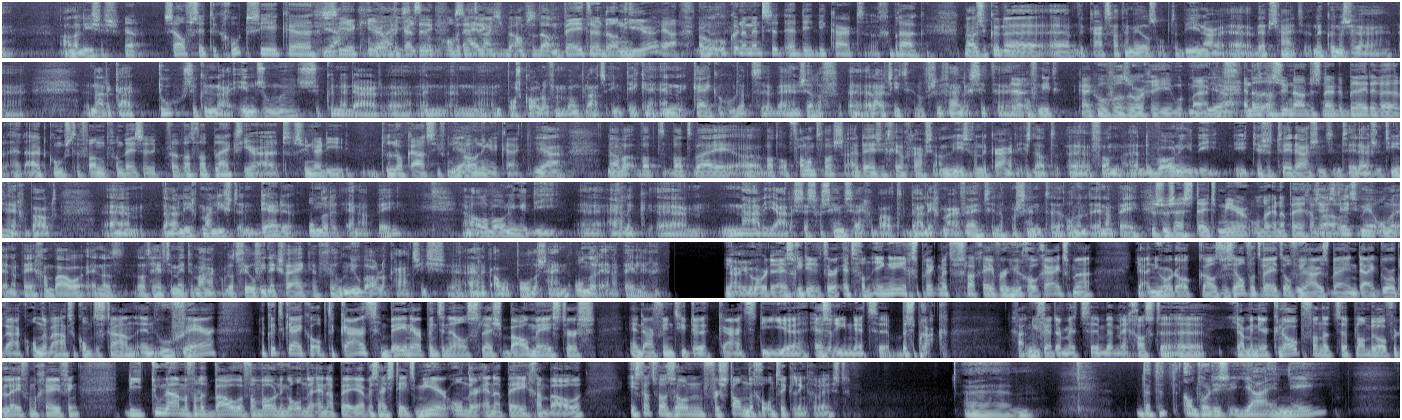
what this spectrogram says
analyses. Ja. Zelf zit ik goed, zie ik, uh, ja. zie ik hier ja, op de kaart. Op, op het zit eilandje bij Amsterdam. Beter dan hier, ja. Maar Hoe, hoe, kunnen mensen die, die, kaart gebruiken? Nou, ze kunnen, de kaart staat inmiddels op de BNR-website. en dan kunnen ze naar de kaart toe. Ze kunnen daar inzoomen. Ze kunnen daar uh, een, een, een, postcode of een woonplaats intikken. En kijken hoe dat uh, bij hunzelf uh, eruit ziet. En of ze veilig zitten ja. of niet. Kijken hoeveel zorgen je moet maken. Ja. En als u nou dus naar de bredere uitkomsten van, van deze... Wat, wat blijkt hieruit? Als u naar die de locatie van die ja. woningen kijkt. Ja, nou, wat, wat, wij, uh, wat opvallend was uit deze geografische analyse van de kaart... is dat uh, van uh, de woningen die, die tussen 2000 en 2010 zijn gebouwd... daar ligt maar liefst een derde onder het NAP. En alle woningen die eigenlijk na de jaren 60 zijn gebouwd... daar ligt maar 25% onder het NAP. Dus we zijn steeds meer onder NAP gaan bouwen? We zijn steeds meer onder NAP gaan bouwen. En dat, dat heeft ermee te maken dat veel Vinex-wijken... veel nieuwbouwlocaties, eigenlijk oude polders zijn, onder NAP liggen. Ja, u hoorde Esri-directeur Ed van Inge in gesprek met verslaggever Hugo Reitsma. Ja, en u hoorde ook als u zelf wilt weten of uw huis bij een dijkdoorbraak onder water komt te staan en hoe ver. Dan kunt u kijken op de kaart bnr.nl slash bouwmeesters. En daar vindt u de kaart die uh, Esri net uh, besprak. Ga ik nu verder met, uh, met mijn gasten. Ja, meneer Knoop van het Planbureau voor de Leefomgeving. Die toename van het bouwen van woningen onder NAP. Hè, we zijn steeds meer onder NAP gaan bouwen. Is dat wel zo'n verstandige ontwikkeling geweest? Uh, dat het antwoord is ja en nee.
